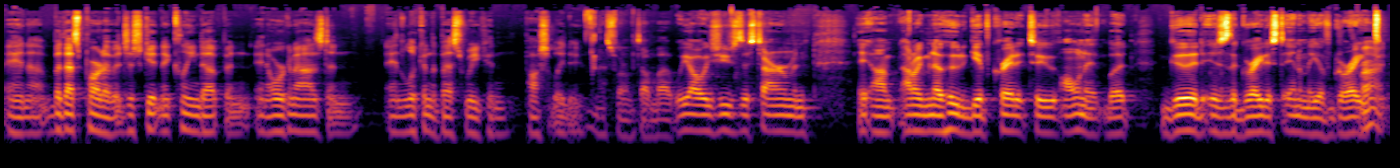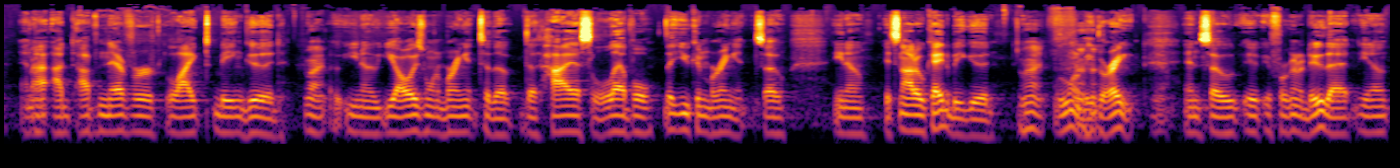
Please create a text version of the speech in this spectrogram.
and uh, but that's part of it, just getting it cleaned up and, and organized and and looking the best we can possibly do. That's what I'm talking about. We always use this term, and it, um, I don't even know who to give credit to on it, but good is the greatest enemy of great. Right, and right. I, I, have never liked being good. Right. You know, you always want to bring it to the, the highest level that you can bring it. So, you know, it's not okay to be good. Right. We want to be great. yeah. And so if, if we're going to do that, you know,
